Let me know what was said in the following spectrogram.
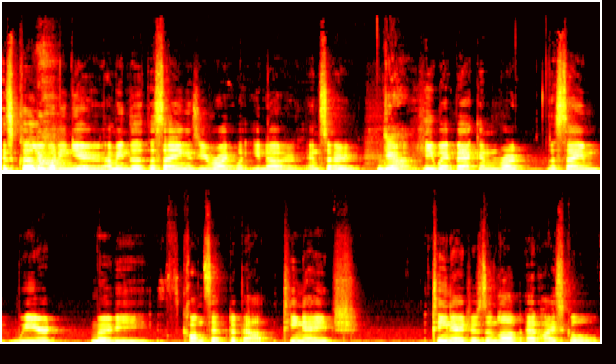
It's clearly what he knew. I mean, the, the saying is you write what you know. And so yeah he went back and wrote the same weird movie concept about teenage teenagers in love at high school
